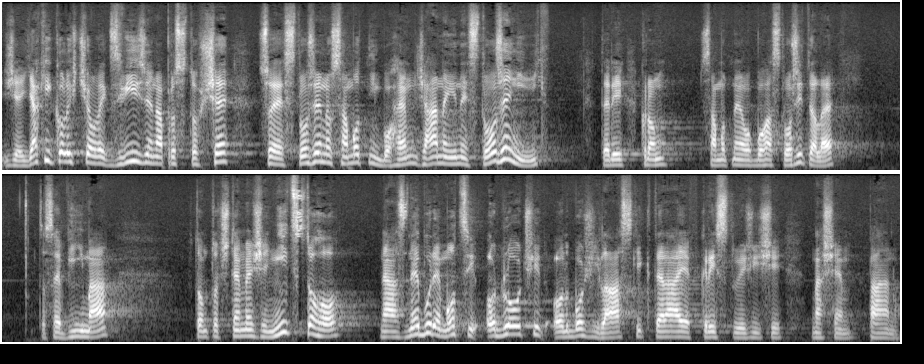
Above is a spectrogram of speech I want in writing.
že jakýkoliv člověk, zvíře, naprosto vše, co je stvořeno samotným Bohem, žádné jiné stvoření, tedy krom samotného Boha stvořitele, to se výjímá, v tomto čteme, že nic z toho nás nebude moci odloučit od boží lásky, která je v Kristu Ježíši, našem pánu.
